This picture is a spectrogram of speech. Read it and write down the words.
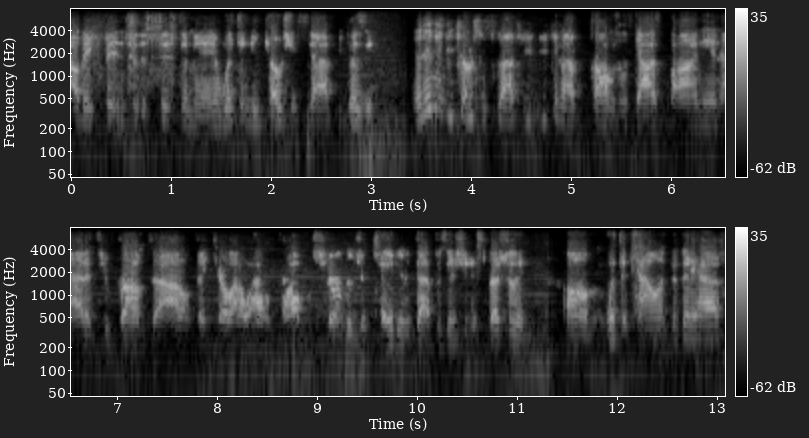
how they fit into the system and with the new coaching staff because. In any new coaching staff, you, you can have problems with guys buying in, attitude problems. I don't think Carolina will have a problem with Strowbridge or Cater at that position, especially um, with the talent that they have.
